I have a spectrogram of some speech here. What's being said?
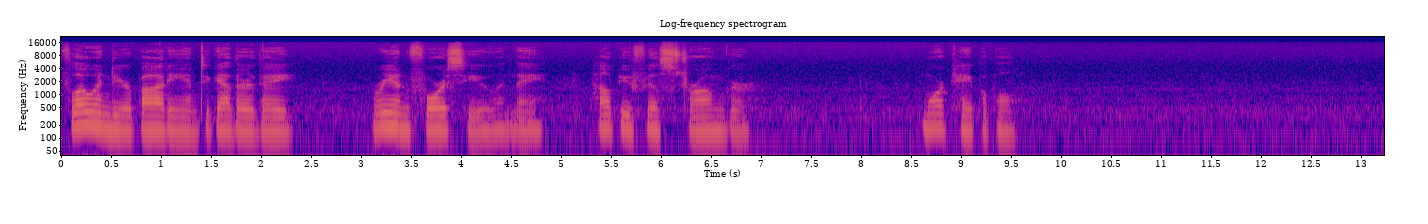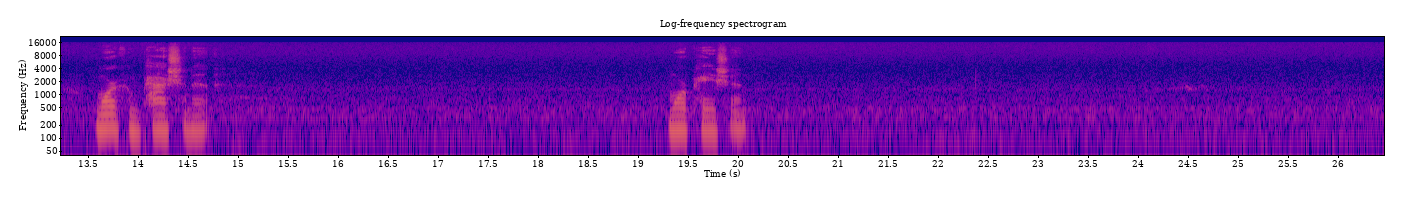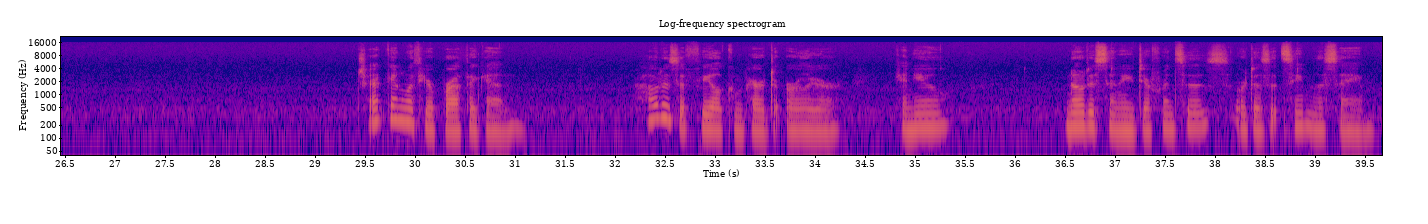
flow into your body and together they reinforce you and they help you feel stronger, more capable, more compassionate, more patient. Check in with your breath again. How does it feel compared to earlier? Can you notice any differences or does it seem the same?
